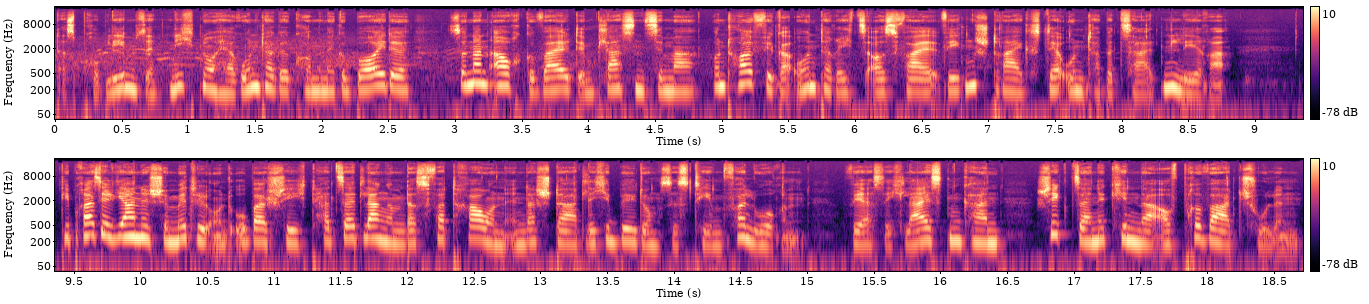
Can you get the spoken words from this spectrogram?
Das Problem sind nicht nur heruntergekommene Gebäude, sondern auch Gewalt im Klassenzimmer und häufiger Unterrichtsausfall wegen Streiks der unterbezahlten Lehrer. Die brasilianische Mittel- und Oberschicht hat seit langem das Vertrauen in das staatliche Bildungssystem verloren. Wer es sich leisten kann, schickt seine Kinder auf Privatschulen.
